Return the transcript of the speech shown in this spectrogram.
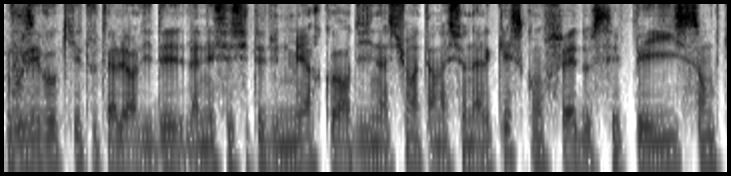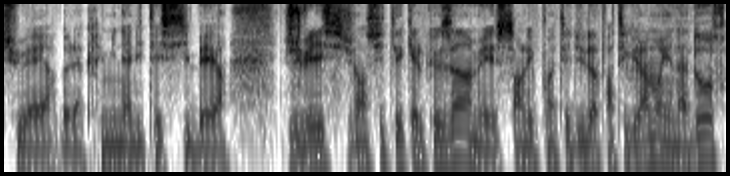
Vous évoquiez tout à l'heure l'idée, la nécessité d'une meilleure coordination internationale. Qu'est-ce qu'on fait de ces pays sanctuaires de la criminalité cyber? Je vais, je vais en citer quelques-uns, mais sans les pointer du doigt particulièrement, il y en a d'autres.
